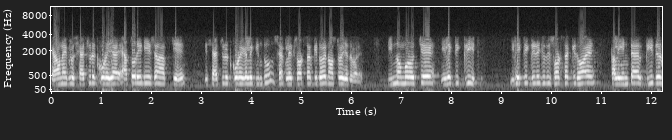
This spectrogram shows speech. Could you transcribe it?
কেননা এগুলো স্যাচুরেট করে যায়। এত রেডিয়েশন আসছে যে স্যাচুরেট করে গেলে কিন্তু স্যাটেলাইট শর্ট সার্কিট হয়ে নষ্ট হয়ে যেতে পারে। তিন নম্বর হচ্ছে ইলেকট্রিক গ্রিড ইলেকট্রিক গ্রিডে যদি শর্ট সার্কিট হয়, তাহলে এন্টায়ার গ্রিডের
